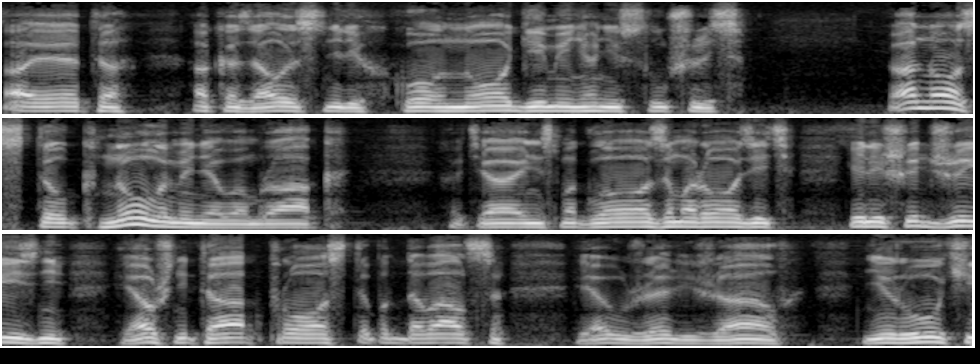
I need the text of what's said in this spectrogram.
а это оказалось нелегко, ноги меня не слушались. Оно столкнуло меня во мрак, хотя и не смогло заморозить и лишить жизни. Я уж не так просто поддавался, я уже лежал. Ни руки,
